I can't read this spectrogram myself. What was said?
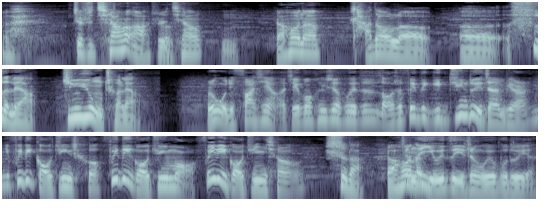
哎，这是枪啊，这是枪。嗯，然后呢，查到了呃四辆军用车辆。然后我就发现啊，这帮黑社会他老是非得跟军队沾边儿，你非得搞军车，非得搞军帽，非得搞军枪，是的，然后呢真的，以为自己正规部队啊。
